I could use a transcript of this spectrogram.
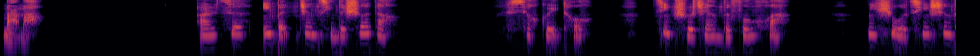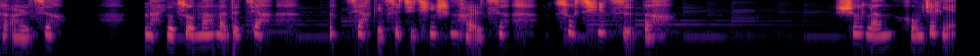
妈妈。儿子一本正经的说道：“小鬼头，净说这样的疯话！你是我亲生的儿子，哪有做妈妈的嫁，嫁给自己亲生儿子？”做妻子的，舒兰红着脸，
